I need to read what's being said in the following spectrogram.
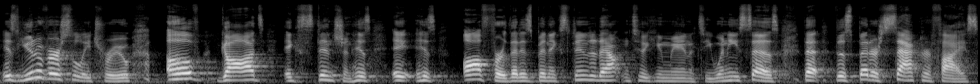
is universally true of God's extension, his, his offer that has been extended out into humanity, when he says that this better sacrifice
